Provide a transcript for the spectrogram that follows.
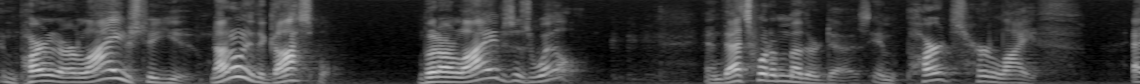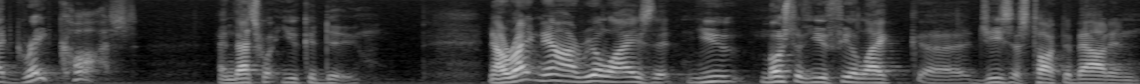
imparted our lives to you, not only the gospel, but our lives as well. And that's what a mother does, imparts her life at great cost. And that's what you could do. Now, right now, I realize that you, most of you feel like uh, Jesus talked about in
